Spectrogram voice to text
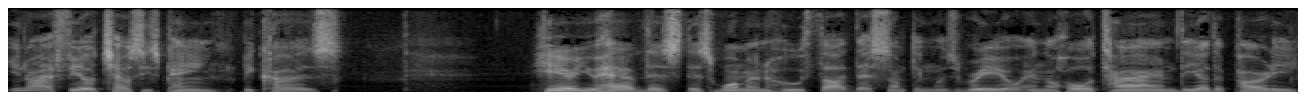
you know, I feel Chelsea's pain because here you have this this woman who thought that something was real, and the whole time the other party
